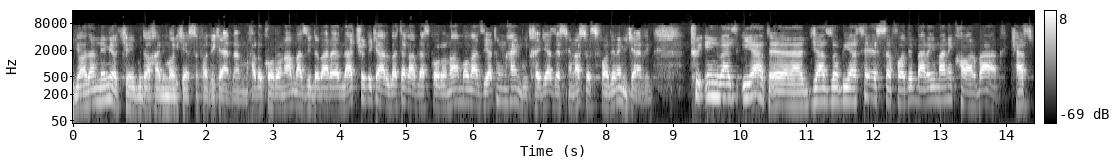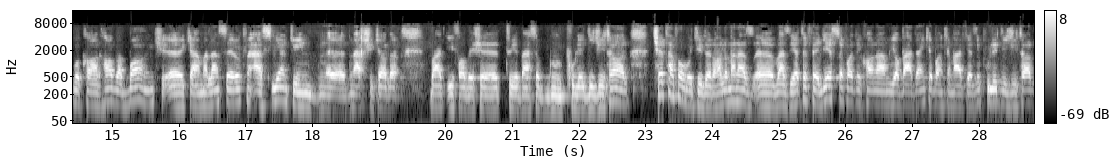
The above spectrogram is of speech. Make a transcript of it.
یادم نمیاد کی بود آخرین باری که استفاده کردم. حالا کرونا هم مزید بر علت شده که البته قبل از کرونا ما وضعیتمون همین بود. خیلی از اسکناس استفاده نمی‌کردیم. تو این وضعیت جذابیت استفاده برای من کاربر کسب و کارها و بانک که عملا سه رکن اصلی هم تو این نقشی که حالا باید ایفا بشه توی بحث پول دیجیتال. چه تفاوتی داره؟ حالا من از وضعیت فعلی استفاده کنم یا بعدا که بانک مرکزی پول دیجیتال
